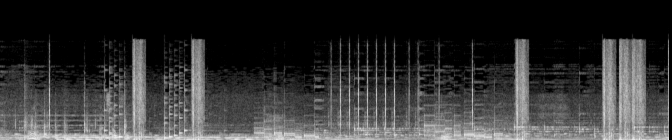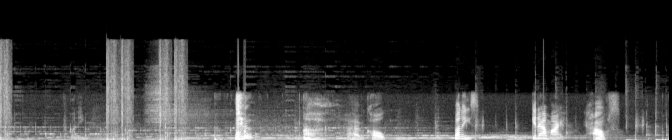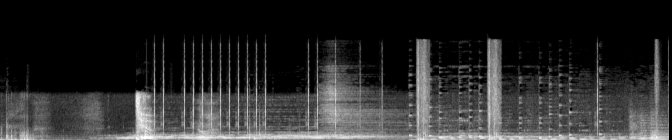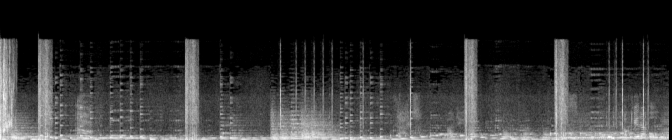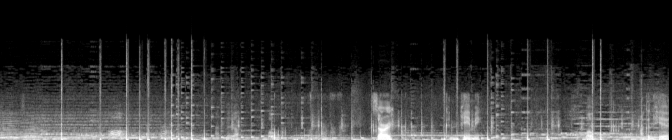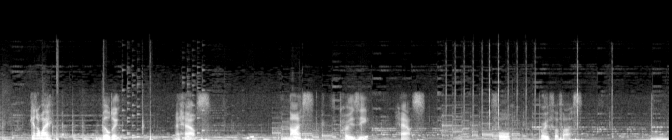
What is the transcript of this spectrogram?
A cold. Bunnies, get out of my house. Not cute at all. So, ah, that's better. Whoa. Sorry, couldn't hear me. Whoa, I couldn't hear. Get away! I'm building a house. A nice, cozy house for both of us. 음.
